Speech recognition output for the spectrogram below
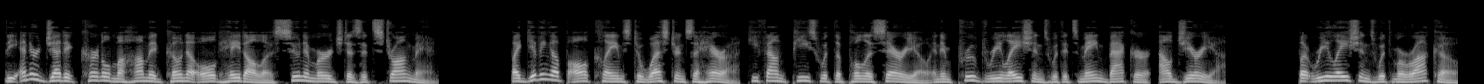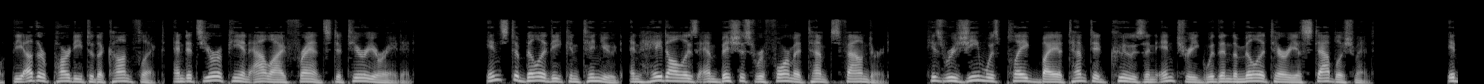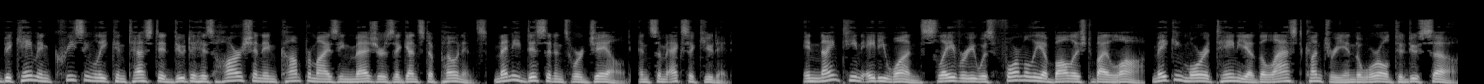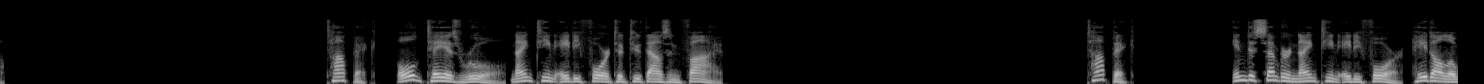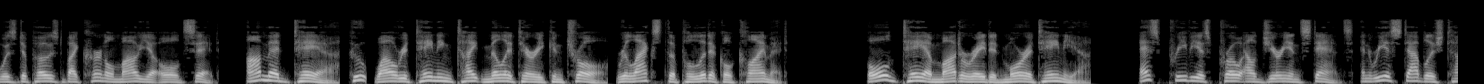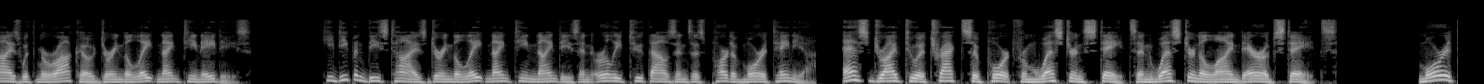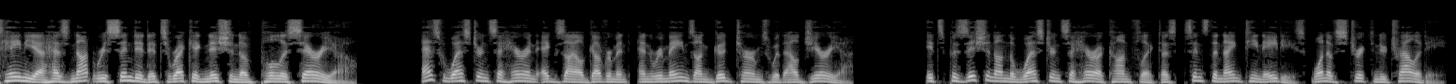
The energetic Colonel Muhammad Khouna Ould Haidallah soon emerged as its strongman. By giving up all claims to Western Sahara, he found peace with the Polisario and improved relations with its main backer, Algeria. But relations with Morocco, the other party to the conflict, and its European ally France deteriorated. Instability continued, and Haidallah's ambitious reform attempts foundered. His regime was plagued by attempted coups and intrigue within the military establishment. It became increasingly contested due to his harsh and uncompromising measures against opponents, many dissidents were jailed, and some executed. In 1981 slavery was formally abolished by law, making Mauritania the last country in the world to do so. Ould Taya's rule 1984 2005. In December 1984, Haidallah was deposed by Colonel Maaouya Ould Sid. Ahmed Taya, who, while retaining tight military control, relaxed the political climate. Ould Taya moderated Mauritania's previous pro-Algerian stance, and re-established ties with Morocco during the late 1980s. He deepened these ties during the late 1990s and early 2000s as part of Mauritania. S drive to attract support from Western states and Western-aligned Arab states. Mauritania has not rescinded its recognition of Polisario's Western Saharan exile government, and remains on good terms with Algeria. Its position on the Western Sahara conflict is, since the 1980s, one of strict neutrality.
